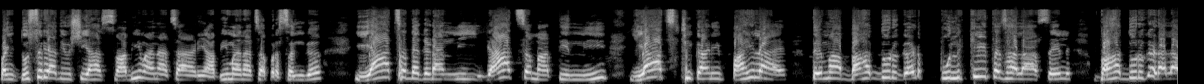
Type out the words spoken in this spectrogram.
पण दुसऱ्या दिवशी हा स्वाभिमानाचा आणि अभिमानाचा प्रसंग याच दगडांनी याच मातींनी याच ठिकाणी पाहिलाय. तेव्हा बहादूरगड पुलकित झाला असेल बहादूरगडाला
